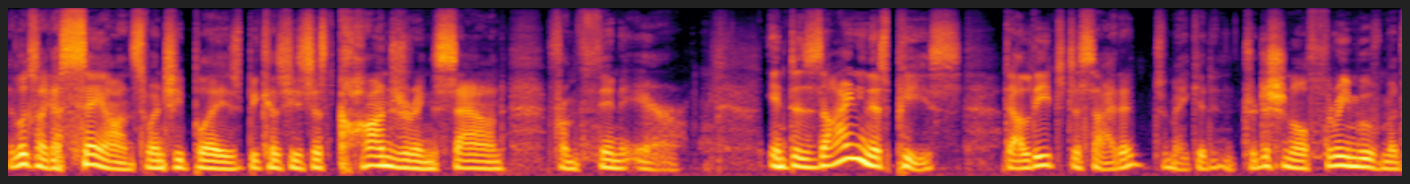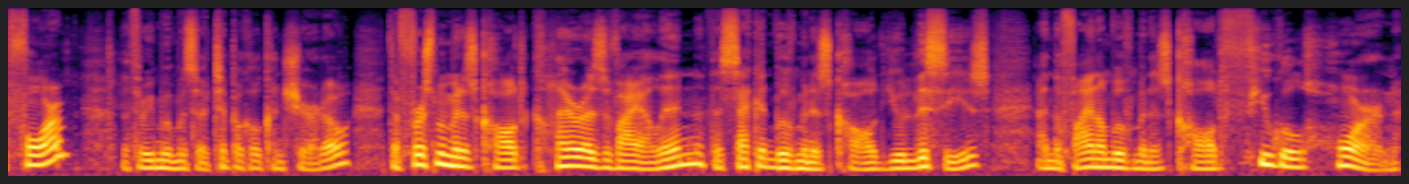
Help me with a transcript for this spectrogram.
it looks like a séance when she plays because she's just conjuring sound from thin air. In designing this piece, Dalit decided to make it in traditional three movement form. The three movements are a typical concerto. The first movement is called Clara's Violin, the second movement is called Ulysses, and the final movement is called Fugal Horn.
